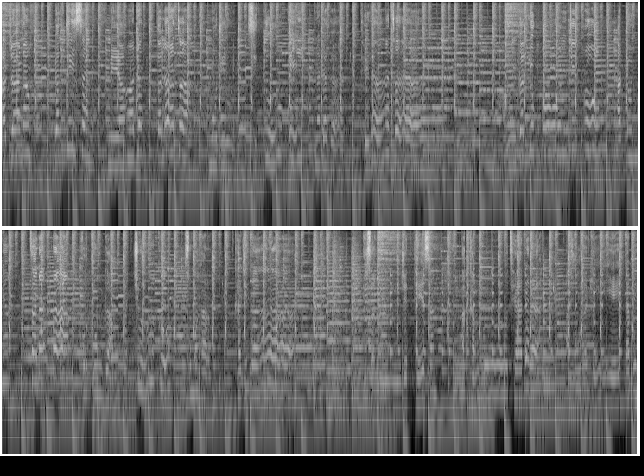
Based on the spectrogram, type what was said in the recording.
Aadaanaaf galtiisan ni yaadatta laata Mootiruun sittuu na dagaate laata Hanga lubbuun jiru addunyaa tanarra furtuun gammachuu koo suma harka jira Isa naan jetteessan akkam goote adara Hafuura kee dhabe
